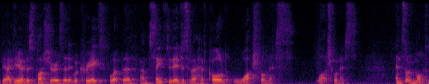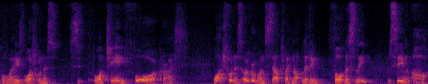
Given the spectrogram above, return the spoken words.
The idea of this posture is that it would create what the um, saints through the ages have, have called watchfulness. Watchfulness in sort of multiple ways. Watchfulness, watching for Christ, watchfulness over oneself, like not living thoughtlessly, but seeing, oh,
